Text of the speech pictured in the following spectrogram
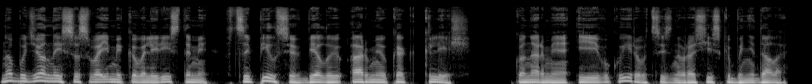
Но Буденный со своими кавалеристами вцепился в белую армию как клещ. Конармия и эвакуироваться из Новороссийска бы не дала.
